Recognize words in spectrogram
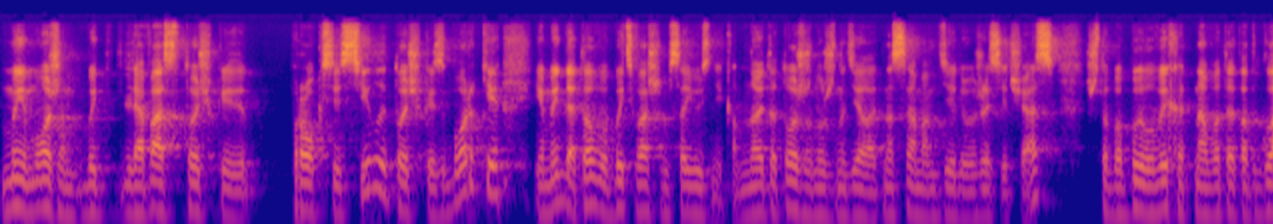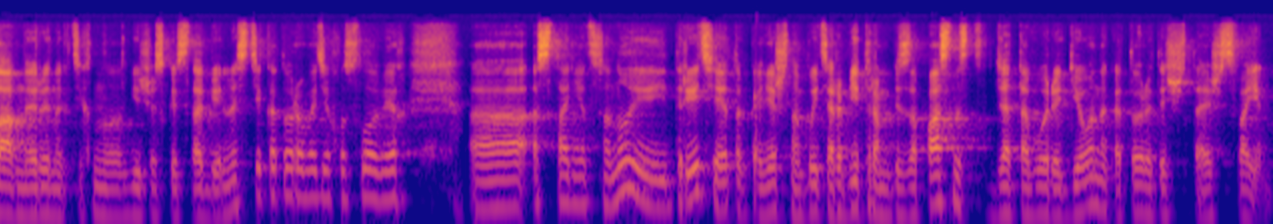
мы можем быть для вас точкой прокси-силы, точкой сборки, и мы готовы быть вашим союзником. Но это тоже нужно делать на самом деле уже сейчас, чтобы был выход на вот этот главный рынок технологической стабильности, который в этих условиях э, останется. Ну и третье, это, конечно, быть арбитром безопасности для того региона, который ты считаешь своим.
